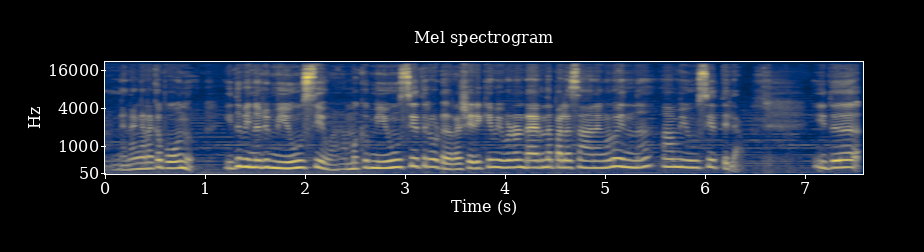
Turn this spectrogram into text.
അങ്ങനെ അങ്ങനെയൊക്കെ പോകുന്നു ഇത് പിന്നെ ഒരു മ്യൂസിയമാണ്. നമുക്ക് മ്യൂസിയത്തിലോട്ട് കയറാം ശരിക്കും ഇവിടെ ഉണ്ടായിരുന്ന പല സാധനങ്ങളും ഇന്ന് ആ മ്യൂസിയത്തിലാണ് ഇത്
